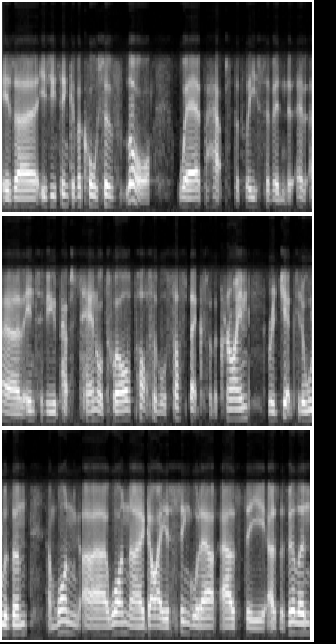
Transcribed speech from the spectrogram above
is, uh, is you think of a course of law where perhaps the police have in, uh, interviewed perhaps 10 or 12 possible suspects for the crime, rejected all of them, and one, uh, one uh, guy is singled out as the, as the villain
